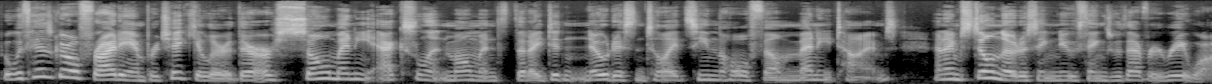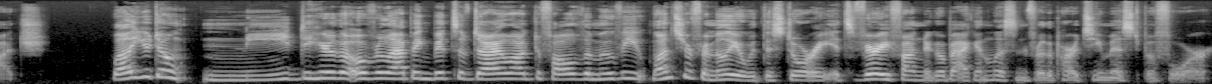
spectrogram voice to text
but with His Girl Friday in particular, there are so many excellent moments that I didn't notice until I'd seen the whole film many times, and I'm still noticing new things with every rewatch. While you don't need to hear the overlapping bits of dialogue to follow the movie, once you're familiar with the story, it's very fun to go back and listen for the parts you missed before.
